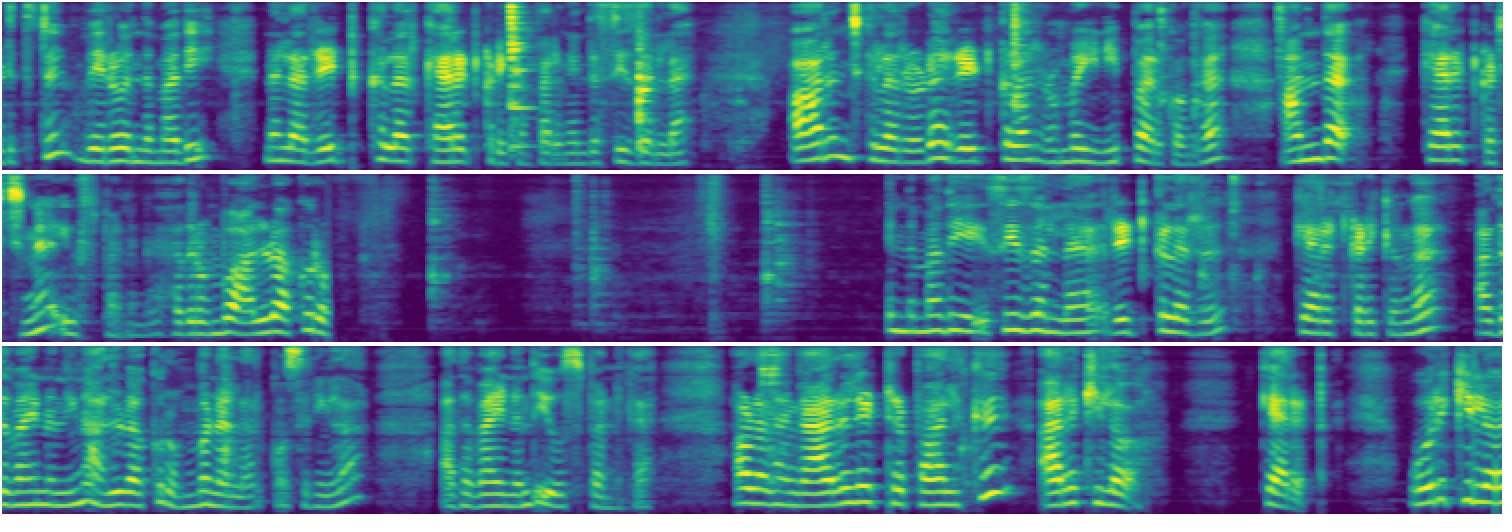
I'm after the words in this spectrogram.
எடுத்துகிட்டு வெறும் இந்த மாதிரி நல்லா ரெட் கலர் கேரட் கிடைக்கும் பாருங்கள் இந்த சீசனில் ஆரஞ்சு கலரோட ரெட் கலர் ரொம்ப இனிப்பாக இருக்குங்க. அந்த கேரட் கிடச்சிங்கன்னா யூஸ் பண்ணுங்கள் அது ரொம்ப அல்வாக்கு ரொம்ப இந்த மாதிரி சீசனில் ரெட் கலரு கேரட் கிடைக்குங்க. அது வாங்கிட்டு வந்தீங்கன்னா அல்வாக்கு ரொம்ப நல்லாயிருக்கும் சரிங்களா? அதை வாங்கிட்டு வந்து யூஸ் பண்ணுங்கள் அவ்வளோதாங்க. அரை லிட்டர் பாலுக்கு அரை கிலோ கேரட். ஒரு கிலோ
